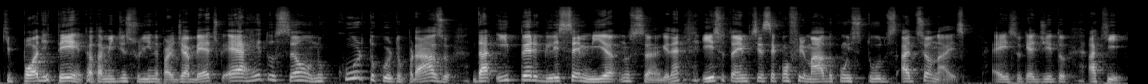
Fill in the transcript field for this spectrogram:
que pode ter tratamento de insulina para diabético é a redução no curto, curto prazo da hiperglicemia no sangue, né? Isso também precisa ser confirmado com estudos adicionais. É isso que é dito aqui.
